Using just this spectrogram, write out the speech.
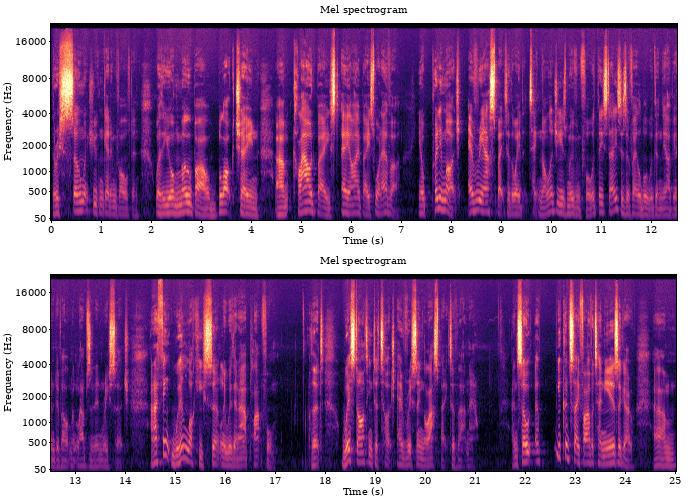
There is so much you can get involved in, whether you're mobile, blockchain, um, cloud-based, AI-based, whatever. You know, pretty much every aspect of the way that technology is moving forward these days is available within the IBM development labs and in research. And I think we're lucky, certainly within our platform, that we're starting to touch every single aspect of that now. And so uh, you could say five or 10 years ago, um,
